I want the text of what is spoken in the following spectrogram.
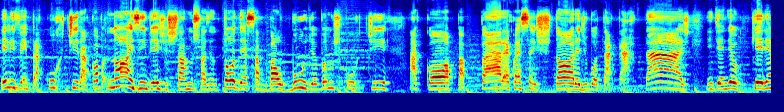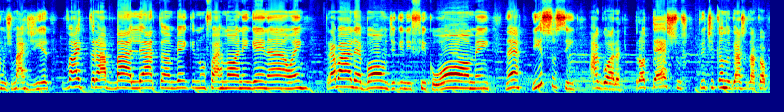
ele vem para curtir a Copa. Nós, em vez de estarmos fazendo toda essa balbúrdia, vamos curtir a Copa, para com essa história de botar cartaz, entendeu? Queremos mais dinheiro. Vai trabalhar também, que não faz mal a ninguém, não, hein? Trabalho é bom, dignifica o homem, né? Isso sim. Agora, protestos criticando o gasto da Copa.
